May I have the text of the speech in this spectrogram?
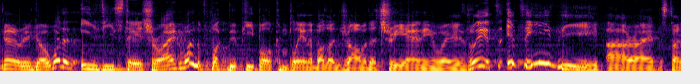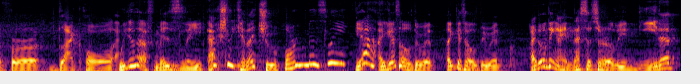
There we go. What an easy stage, right? Why the fuck do people complain about Andromeda Tree anyways? It's, it's easy! Alright, it's time for Black Hole. We do have Misley. Actually, can I true form Misley? Yeah, I guess I'll do it. I guess I'll do it. I don't think I necessarily need it,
